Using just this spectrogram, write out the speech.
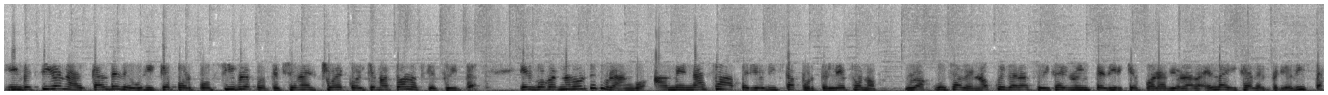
Investigan al alcalde de Urique por posible protección al chueco, el que mató a los jesuitas. El gobernador de Durango amenaza a periodista por teléfono, lo acusa de no cuidar a su hija y no impedir que fuera violada. Es la hija del periodista.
